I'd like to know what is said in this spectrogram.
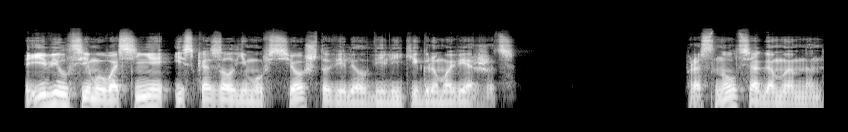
явился ему во сне и сказал ему все, что велел великий громовержец. Проснулся Агамемнон,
